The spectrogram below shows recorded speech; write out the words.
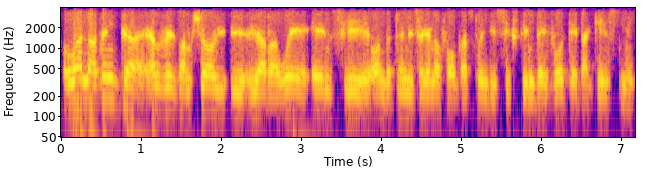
Well, I think, uh, Elvis, I'm sure you, you are aware, ANC on the 22nd of August 2016, they voted against me.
